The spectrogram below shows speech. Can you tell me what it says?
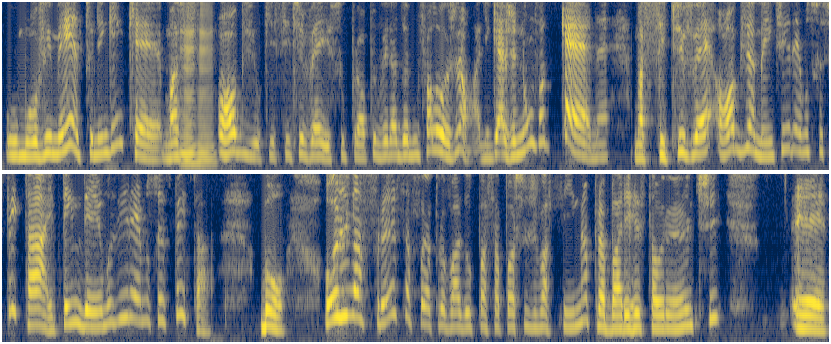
o movimento, ninguém quer. Mas, uhum. óbvio que se tiver isso, o próprio vereador me falou hoje, não, a gente não quer, né? Mas se tiver, obviamente, iremos respeitar. Entendemos e iremos respeitar. Bom, hoje na França foi aprovado o passaporte de vacina para bar e restaurante. É,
